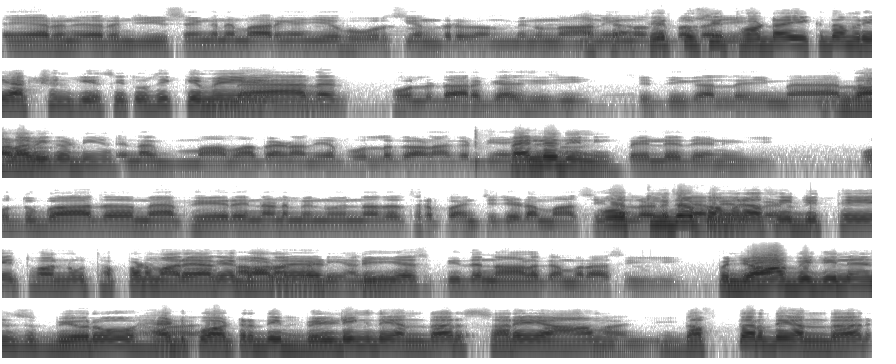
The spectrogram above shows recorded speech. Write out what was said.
ਇਹ ਰਣਜੀਤ ਸਿੰਘ ਨੇ ਮਾਰੀਆਂ ਜੀ ਇਹ ਹੋਰ ਸੀ ਅੰਦਰ ਮੈਨੂੰ ਨਾਂ ਨਹੀਂ ਅੱਛਾ ਉਹਨਾਂ ਫਿਰ ਦੇ ਪਤਾ ਤੁਸੀਂ ਜੀ। ਤੁਹਾਡਾ ਇੱਕਦਮ ਰਿਐਕਸ਼ਨ ਕੀ ਸੀ? ਤੁਸੀਂ ਕਿਵੇਂ ਮੈਂ ਤਾਂ ਫੁੱਲ ਡਰ ਗਿਆ ਸੀ ਜੀ ਸਿੱਧੀ ਗੱਲ ਹੈ ਜੀ ਮੈਂ ਗਾਲਾਂ ਵੀ ਕੱਢੀਆਂ? ਇਹਨਾਂ ਮਾਮਾ ਭੈਣਾਂ ਦੀਆਂ ਫੁੱਲ ਗਾਲਾਂ ਕੱਢੀਆਂ ਜੀ। ਪਹਿਲੇ। ਦਿਨ ਹੀ? ਪਹਿਲੇ ਦਿਨ ਹੀ ਜੀ। ਉਸ ਤੋਂ ਬਾਅਦ ਮੈਂ ਫੇਰ ਇਹਨਾਂ ਨੇ ਮੈਨੂੰ ਇਹਨਾਂ ਦਾ ਸਰਪੰਚ ਜਿਹੜਾ ਮਾਸੀ ਦਾ ਉਹ ਲੜਕਾ ਕਿਹਦਾ ਮੇਰੇ ਕਮਰਾ ਸੀ ਜਿੱਥੇ ਤੁਹਾਨੂੰ ਥੱਪੜ ਮਾਰਿਆ ਗਿਆ ਗਾਲਾਂ ਕੱਢੀਆਂ ਗਈਆਂ? ਡੀਐਸਪੀ ਦੇ ਨਾਲ ਕਮਰਾ ਸੀ ਜੀ। ਪੰਜਾਬ ਵਿਜੀਲੈਂਸ ਬਿਊਰੋ ਹੈੱਡਕੁਆਟਰ ਦੀ ਬਿਲਡਿੰਗ ਦੇ ਅੰਦਰ ਸਰੇਆਮ ਹਾਂਜੀ। ਦਫ਼ਤਰ ਦੇ ਅੰਦਰ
